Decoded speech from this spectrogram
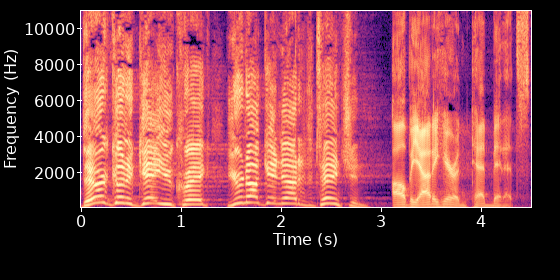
They're gonna get you, Craig. You're not getting out of detention. I'll be out of here in 10 minutes.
